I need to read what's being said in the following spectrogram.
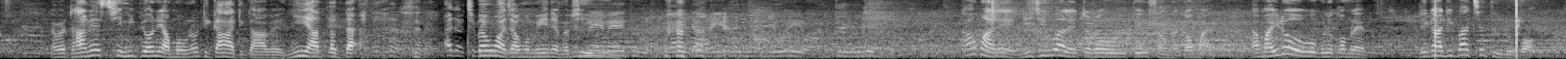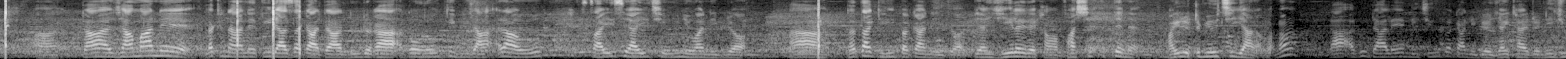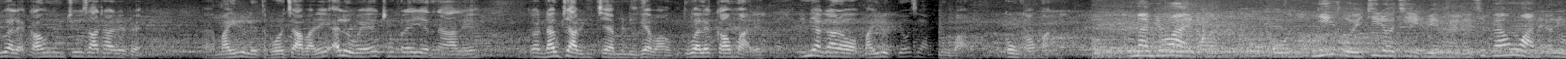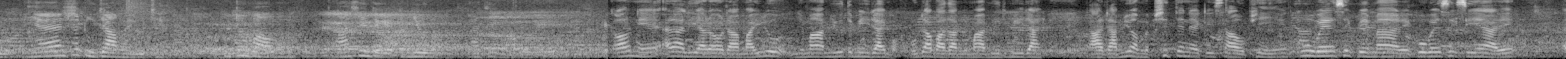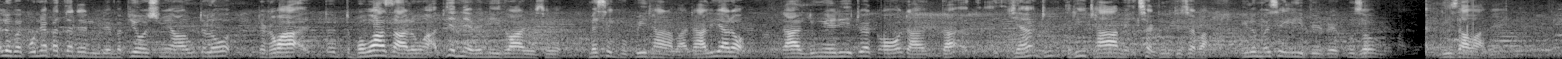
ဒါပေမဲ့ဒါနဲ့ရှင်ပြီးပြောနေရမဟုတ်နော်ဒီကားကဒီကားပဲညီရတတ်တတ်အဲ့ကြောင့်ချပန်းဝါကြောင့်မမေးနဲ့မဖြေနာမည်ဘူးပဲတူတယ်ဒါတွေပုံစံမျိုးတွေတော့မတူဘူးလို့ကောင်းပါတယ်နေချီဦးကလည်းတော်တော်တရုပ်ဆောင်တာကောင်းပါတယ်အမကြီးတို့ဟိုဘယ်လိုခေါ်မလဲလင်္ကာဒီပချစ်သူလို့ပေါ့အာဒါယာမနဲ့လက္ခဏာနဲ့တီတာဇက်ကဒါလူတကာအကုန်လုံးတည်ပြီးသားအဲ့ဒါကိုစာရေးဆရာကြီးချီဦးညိုကနေပြီးတော့အာဒတဂီဘက်ကနေပြီးတော့ပြန်ရေးလိုက်တဲ့ခါမှာ fashion အစ်စ်နဲ့မကြီးတို့တစ်မျိုးချိရတာပေါ့နော် ဒါအခုဒါလည်းနေချီဦးဘက်ကနေပြီးတော့ရိုက်ထားတဲ့အတွက်နေချီဦးကလည်းအကောင်းဆုံးစူးစမ်းထားတဲ့အတွက်အဲမာကြီးတို့လည်းသဘောကျပါတယ်အဲ့လိုပဲထုံးပလဲယတနာလည်းသူကနောက်ကျပြီးကြံမနေခဲ့ပါဘူးသူကလည်းကောင်းပါတယ်ဒီမြတ်ကတော့မာကြီးတို့ပြောစရာမလိုပါဘူးအကုန်ကောင်းပါတယ်အမှန်ပြောရရင်တော့ဟိုညည်းဆိုရင်ကြည့်တော့ကြည့်ရွေးမယ်လေစပန်းဟွာနဲ့အဲ့လိုအရန်ထပ်တူကြမယ်လို့ထင်တယ်မတူပါဘူးငါရှင်းတကယ်တစ်မျိုးပါငါကြည့်ပါကောင်းတယ်အဲ့ဒါလေးကတော့ဒါမာကြီးတို့မြန်မာအမျိုးသမီးတိုင်းပေါ့ဗုဒ္ဓဘာသာမြန်မာအမျိုးသမီးတိုင်း ဒါဒါမျိုးကမဖြစ်တဲ့ကိစ္စကိုဖြစ်ရင်ကိုယ်ပဲစိတ်ပင်ပန်းရတယ်ကိုယ်ပဲစိတ်ဆင်းရဲရတယ်အဲ့လိုပဲကိုယ်နဲ့ပတ်သက်တဲ့လူတွေမပျော်ရွှင်အောင်တလို့တကဘာဘဝစာလုံးကအပြစ်နဲ့ပဲနေသွားတယ်ဆိုတော့ message ကိုပေးထားတာပါဒါလေးကတော့ဒါလူငယ်တွေအတွက်ကောဒါဒါရန်အထူးသတိထားရမယ့်အချက်ကလေးတစ်ချက်ပါဒီလို message လေးပေးတဲ့ကိုစုံလေးစားပါတယ်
